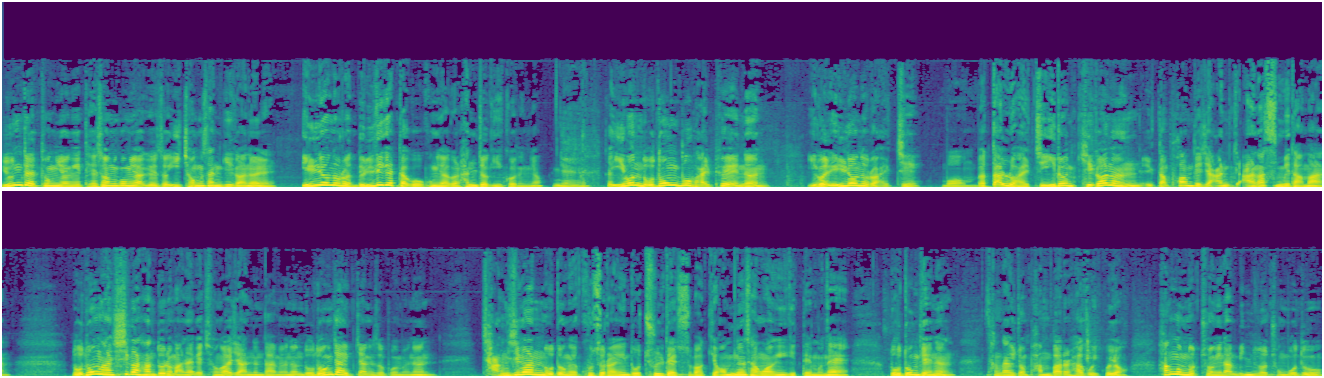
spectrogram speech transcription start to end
윤 대통령이 대선 공약에서 이 정산 기간을 1년으로 늘리겠다고 공약을 한 적이 있거든요. 예. 그러니까 이번 노동부 발표에는 이걸 1년으로 할지 뭐 몇 달로 할지 이런 기간은 일단 포함되지 않, 않았습니다만 노동 한 시간 한도를 만약에 정하지 않는다면은 노동자 입장에서 보면은 장시간 노동에 고스란히 노출될 수밖에 없는 상황이기 때문에 노동계는 상당히 좀 반발을 하고 있고요. 한국노총이나 민주노총 모두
